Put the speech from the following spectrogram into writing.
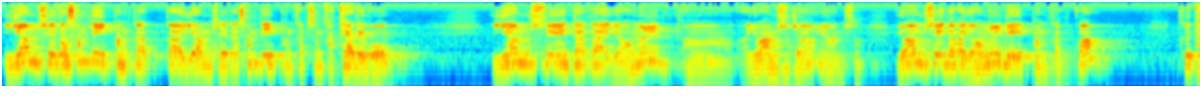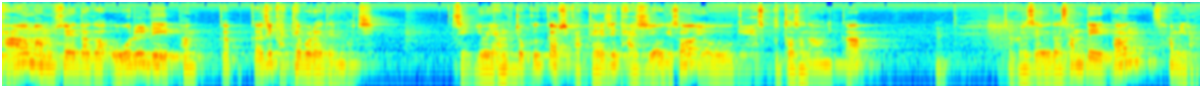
이 함수에다 3대 입항값과 이 함수에다 3대 입항값은 같아야 되고 이 함수에다가 0을 어, 요 함수죠. 요 함수. 요 함수에다가 0을 대입한 값과 그 다음 함수에다가 5를 대입한 값까지 같아 버려야 되는 거지. 그치? 요 양쪽 끝값이 같아야지 다시 여기서 요 계속 붙어서 나오니까. 음. 자, 그래서 여기다 3 대입한 3이랑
